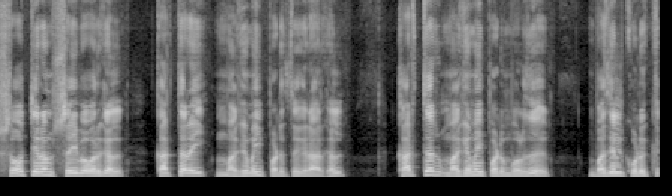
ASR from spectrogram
ஸ்தோத்திரம் செய்பவர்கள் கர்த்தரை மகிமைப்படுத்துகிறார்கள். கர்த்தர் மகிமைப்படும் பொழுது பதில் கொடுக்க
